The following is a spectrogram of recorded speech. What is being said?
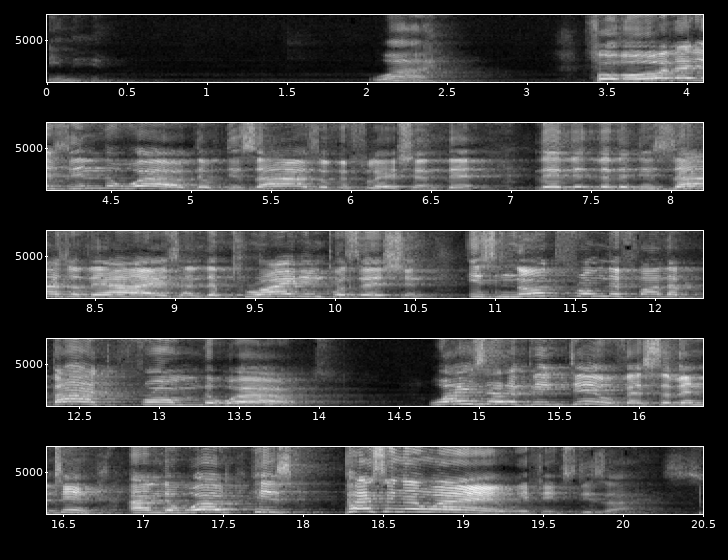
in him. Why? For all that is in the world, the desires of the flesh and the the, the, the, desires of the eyes and the pride in possession is not from the Father, but from the world. Why is that a big deal? Verse 17. And the world is passing away with its desires.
